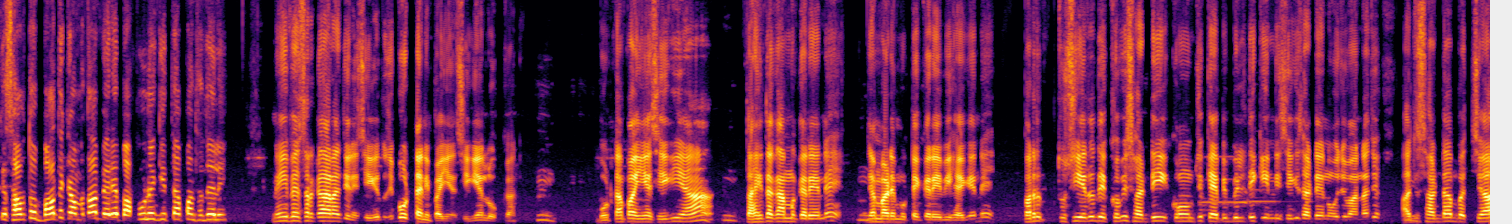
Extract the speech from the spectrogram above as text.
ਕਿ ਸਭ ਤੋਂ ਵੱਧ ਕੰਮ ਤਾਂ ਮੇਰੇ ਬਾਪੂ ਨੇ ਕੀਤਾ ਪੰਥ ਦੇ ਲਈ। ਨਹੀਂ ਫਿਰ ਸਰਕਾਰਾਂ 'ਚ ਨਹੀਂ ਸੀਗੇ ਤੁਸੀਂ ਵੋਟਾਂ ਨਹੀਂ ਪਾਈਆਂ ਸੀਗੀਆਂ ਲੋਕਾਂ ਨੇ। ਵੋਟਾਂ ਪਾਈਆਂ ਸੀਗੀਆਂ ਤਾਂ ਹੀ ਤਾਂ ਕੰਮ ਕਰੇ ਨੇ ਜਾਂ ਮਾੜੇ ਮੁੱਟੇ ਕਰੇ ਵੀ ਹੈਗੇ ਨੇ। ਪਰ ਤੁਸੀਂ ਇਹ ਤਾਂ ਦੇਖੋ ਵੀ ਸਾਡੀ ਕੌਮ 'ਚ ਕੈਪੇਬਿਲਿਟੀ ਕਿੰਨੀ ਸੀਗੀ ਸਾਡੇ ਨੌਜਵਾਨਾਂ 'ਚ। ਅੱਜ ਸਾਡਾ ਬੱਚਾ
